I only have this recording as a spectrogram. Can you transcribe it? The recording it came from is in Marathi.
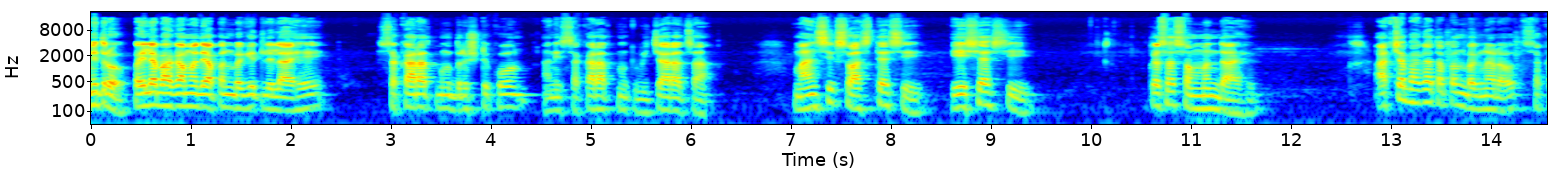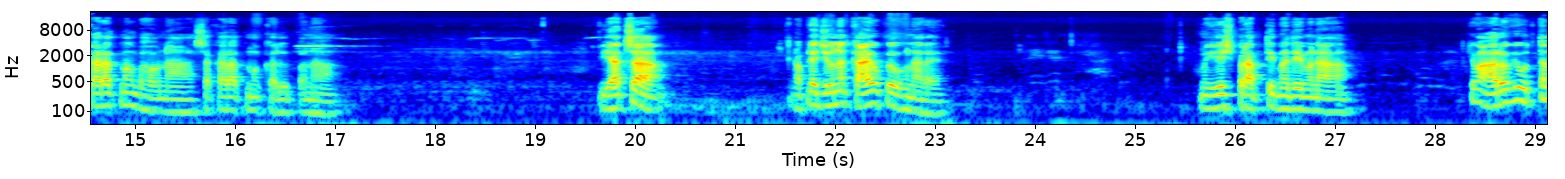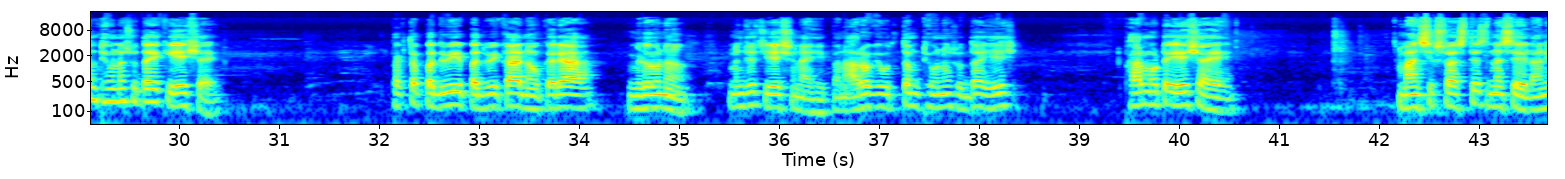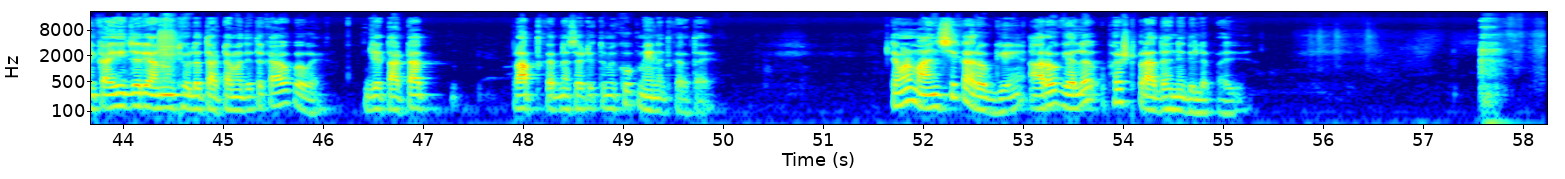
मित्रो पहिल्या भागामध्ये आपण बघितलेलं आहे सकारात्मक दृष्टिकोन आणि सकारात्मक विचाराचा. मानसिक स्वास्थ्याशी यशाशी कसा संबंध आहे? आजच्या भागात आपण बघणार आहोत सकारात्मक भावना सकारात्मक कल्पना. याचा आपल्या जीवनात काय उपयोग होणार आहे? यश प्राप्तीमध्ये म्हणा किंवा आरोग्य उत्तम ठेवणं सुद्धा एक यश आहे. फक्त पदवी पदविका नोकऱ्या मिळवणं म्हणजेच यश नाही पण आरोग्य उत्तम ठेवणं सुद्धा यश फार मोठं यश आहे. मानसिक स्वास्थ्यच नसेल आणि काही जरी आणून ठेवलं ताटामध्ये तर काय उपयोग आहे? जे ताटात प्राप्त करण्यासाठी तुम्ही खूप मेहनत करताय. त्यामुळे मानसिक आरोग्य आरोग्याला फर्स्ट प्राधान्य दिलं पाहिजे.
